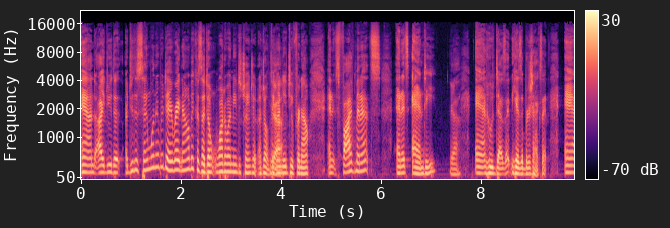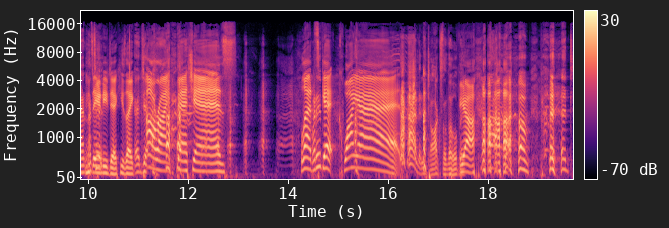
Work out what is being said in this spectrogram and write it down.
and I do the I do the same one every day right now because I don't. Why do I need to change it? I don't think I Yeah. need to for now. And it's five minutes, and it's Andy. Yeah. and who does it? He has a British accent, and It's that's it. Andy Dick. He's like, Uh, all right, bitches. Let's if- get quiet. then he talks on the whole thing. Yeah. um, but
